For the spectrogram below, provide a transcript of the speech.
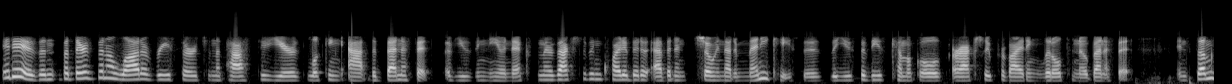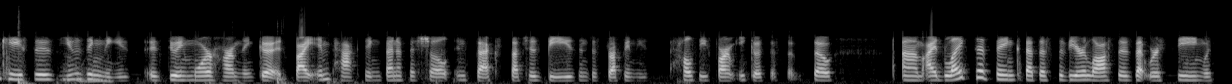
It is, and but there's been a lot of research in the past two years looking at the benefits of using neonics, and there's actually been quite a bit of evidence showing that in many cases, the use of these chemicals are actually providing little to no benefit. In some cases, using mm-hmm. these is doing more harm than good by impacting beneficial insects such as bees and disrupting these healthy farm ecosystems. So um, I'd like to think that the severe losses that we're seeing with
